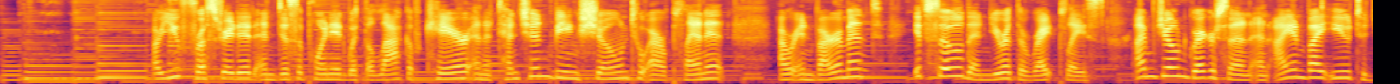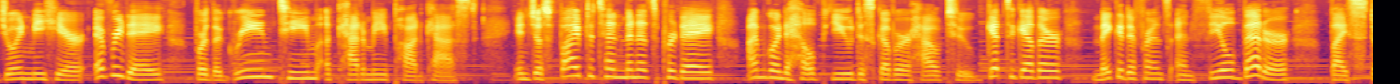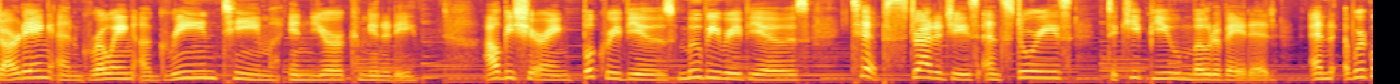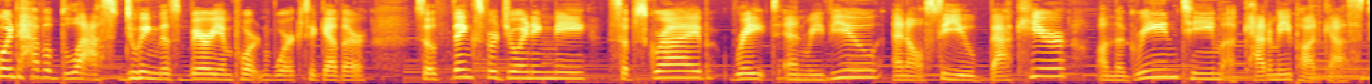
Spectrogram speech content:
Are you frustrated and disappointed with the lack of care and attention being shown to our planet, our environment? If so, then you're at the right place. I'm Joan Gregerson, and I invite you to join me here every day for the Green Team Academy podcast. In just five to 10 minutes per day, I'm going to help you discover how to get together, make a difference, and feel better by starting and growing a green team in your community. I'll be sharing book reviews, movie reviews, tips, strategies, and stories to keep you motivated. And we're going to have a blast doing this very important work together. So thanks for joining me. Subscribe, rate, and review, and I'll see you back here on the Green Team Academy podcast.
